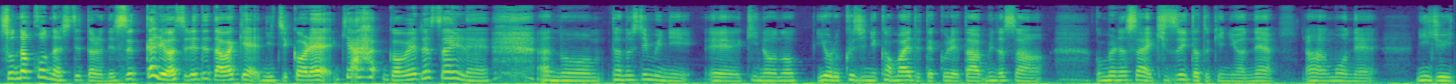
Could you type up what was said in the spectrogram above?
そんなこんなしてたらね、すっかり忘れてたわけ。日これ。キャーごめんなさいね。あの、楽しみに、えー昨日の夜9時に構えててくれた皆さん、ごめんなさい。気づいた時にはね、あもうね、21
